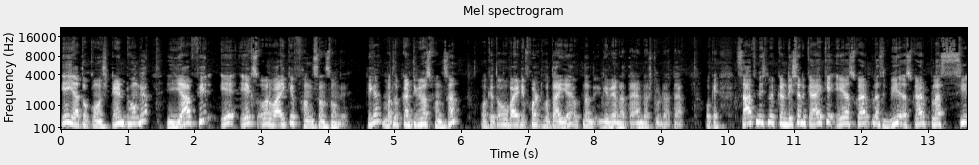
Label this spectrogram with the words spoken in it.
ये या तो कांस्टेंट होंगे, या फिर ए एक्स और वाई के फ़ंक्शंस होंगे, ठीक है? मतलब कंटिन्यूस फ़ंक्शन ओके तो वो बाय डिफ़ॉल्ट होता ही है, उतना गिवन रहता है अंडरस्टूड रहता है। ओके साथ में इसमें कंडीशन क्या है कि A square plus B square plus C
